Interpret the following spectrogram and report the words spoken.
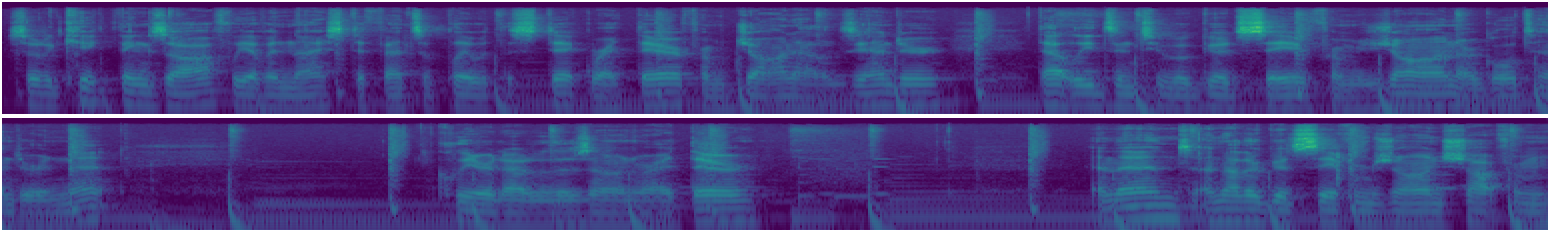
So to kick things off, we have a nice defensive play with the stick right there from John Alexander. That leads into a good save from Jean, our goaltender in net. Clear it out of the zone right there. And then another good save from Jean, shot from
